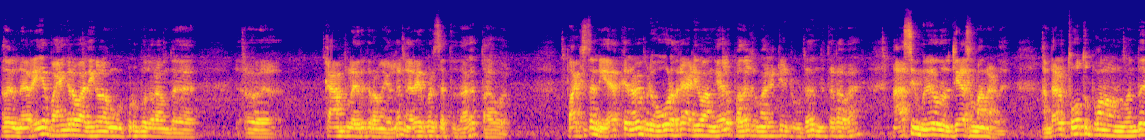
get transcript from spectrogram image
அதில் நிறைய பயங்கரவாதிகள் அவங்க குடும்பத்தில் அந்த கேம்பில் இருக்கிறவங்க எல்லாம் நிறைய பேர் செத்ததாக தகவல். பாகிஸ்தான் ஏற்கனவே இப்படி ஒவ்வொரு தடவை அடி வாங்கையில் பதிலுக்கு மிரட்டிட்டு விட்டது இந்த தடவை. நாசிம் முனீர் ஒரு வித்தியாசமான ஆள். அந்த ஆள் தோற்று போனவனுக்கு வந்து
